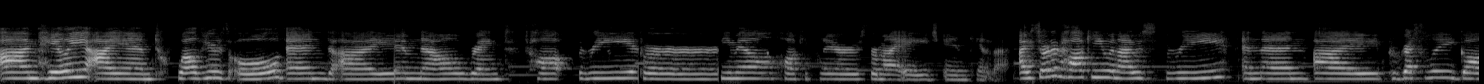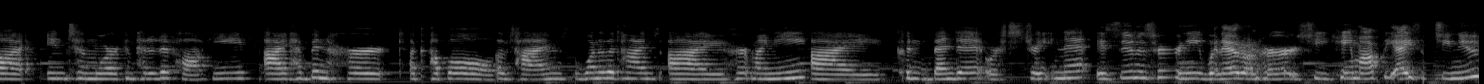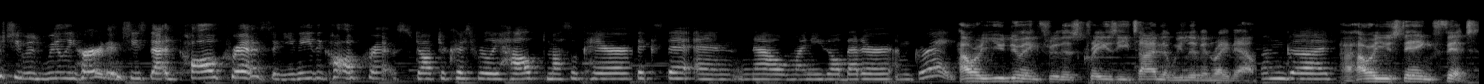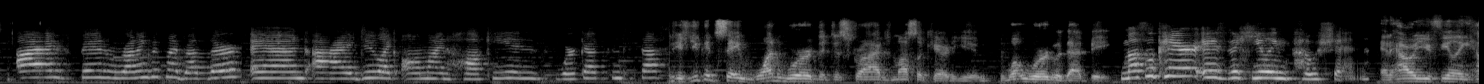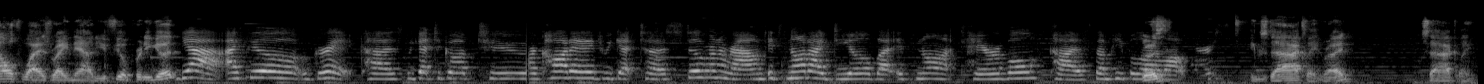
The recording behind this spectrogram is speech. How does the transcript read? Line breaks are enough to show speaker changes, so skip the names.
I'm Hayley. I am 12 years old and I am now ranked top three for female hockey players for my age in Canada. I started hockey when I was three and then I progressively got into more competitive hockey. I have been hurt a couple of times. One of the times I hurt my knee, I couldn't bend it or straighten it.
As soon as her knee went out on her, she came off the ice. She knew she was really hurt and she said, Call Chris and you need to call Chris.
Dr. Chris really helped. Muscle care fixed it and now my knee's all better. I'm great.
How are you doing through this crazy time that we live in right now?
I'm good.
How are you staying fit?
I've been running with my brother and I do like online hockey and workouts and stuff.
If you could say one word that describes muscle care to you, what word would that be?
Muscle care is the healing potion.
And how are you feeling health wise right now? Do you feel pretty good?
Yeah, I feel great because we get to go up to our cottage, we get to still run around. It's not ideal, but it's not terrible because some people are a lot worse.
Exactly, right? Exactly.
